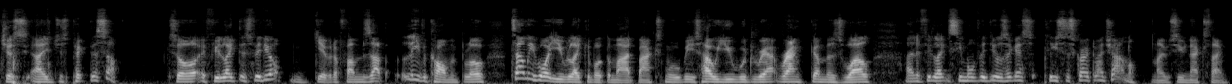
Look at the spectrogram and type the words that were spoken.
just I just picked this up. So if you like this video, give it a thumbs up, leave a comment below, tell me what you like about the Mad Max movies, how you would rank them as well, and if you'd like to see more videos I guess, please subscribe to my channel, and I will see you next time.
